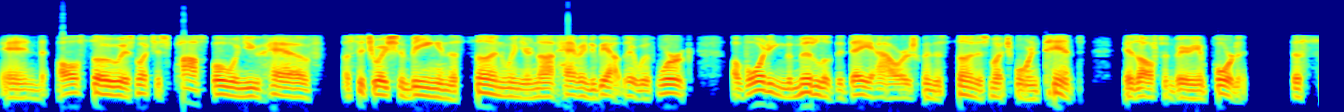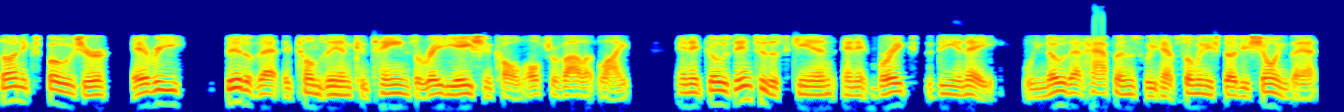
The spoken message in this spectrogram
And also, as much as possible, when you have a situation of being in the sun when you're not having to be out there with work, avoiding the middle of the day hours when the sun is much more intense is often very important. The sun exposure, every bit of that that comes in contains a radiation called ultraviolet light, and it goes into the skin and it breaks the DNA. We know that happens. We have so many studies showing that.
